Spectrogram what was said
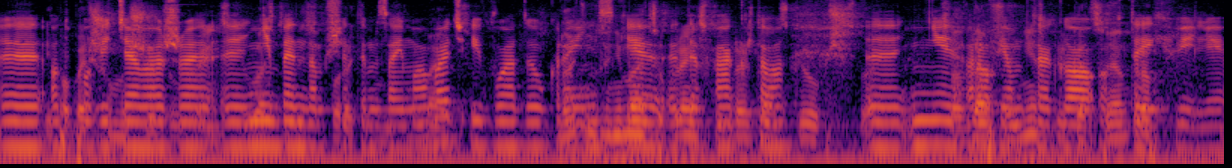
E, odpowiedziała, że e, nie będą się tym zajmować i władze ukraińskie de facto e, nie robią tego w tej chwili,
